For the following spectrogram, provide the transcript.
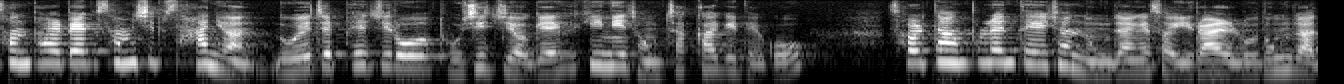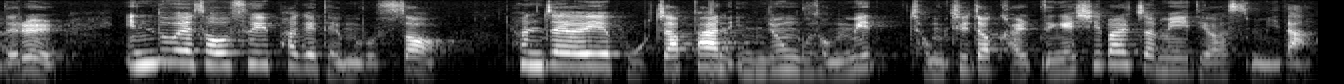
1834년 노예제 폐지로 도시 지역에 흑인이 정착하게 되고 설탕 플랜테이션 농장에서 일할 노동자들을 인도에서 수입하게 됨으로써 현재의 복잡한 인종 구성 및 정치적 갈등의 시발점이 되었습니다.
